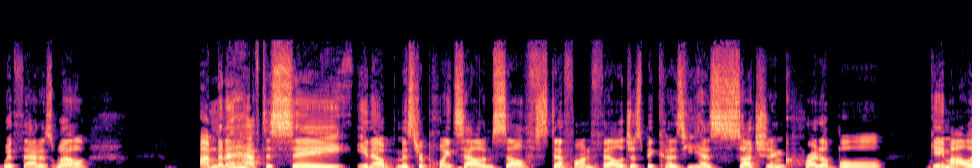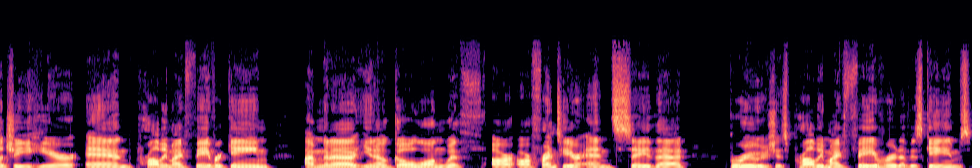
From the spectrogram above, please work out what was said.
with that as well. I'm gonna have to say, you know, Mr. Point Salad himself, Stefan Feld, just because he has such an incredible gameology here, and probably my favorite game. I'm gonna, you know, go along with our our friend here and say that Bruges is probably my favorite of his games.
